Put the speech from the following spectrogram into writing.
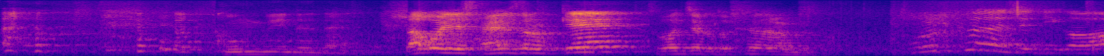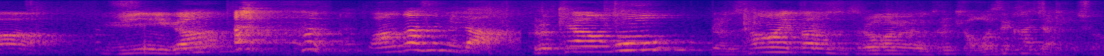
국민은행. 라고 이제 자연스럽게 두 번째로도 표현을 합니다. 뭘 표현해, 네가? 유진이가 왕가슴이다. 그렇게 하고 이런 상황에 따라서 들어가면 그렇게 어색하지 않죠.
